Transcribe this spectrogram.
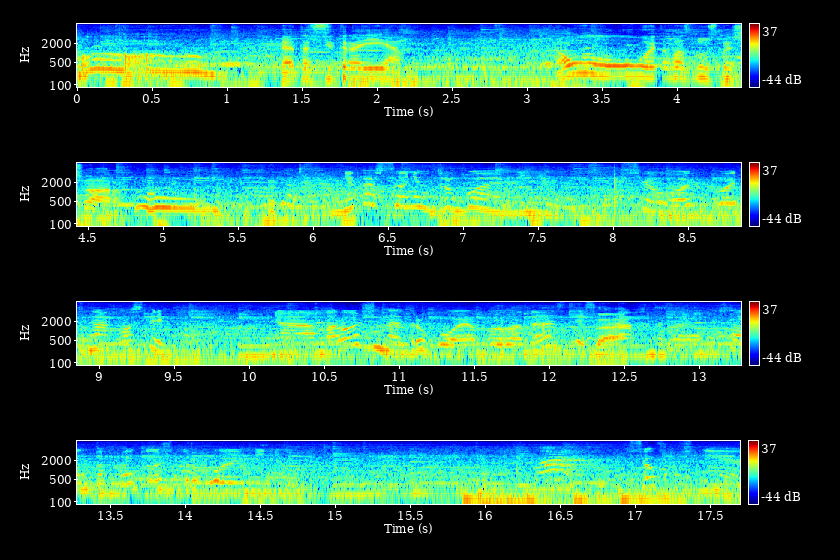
О, это Citroën. О, это воздушный шар. Мне кажется, у них другое меню. Вообще, вот, вот смотри, а, мороженое другое было, да, здесь Да. крафтовое. У Санта-Фе тоже другое меню. Все вкуснее.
